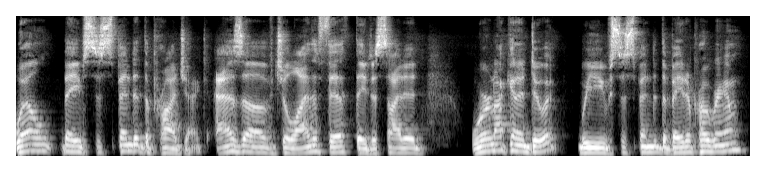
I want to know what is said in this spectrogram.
Well, they've suspended the project. As of July the 5th, they decided we're not going to do it. We've suspended the beta program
